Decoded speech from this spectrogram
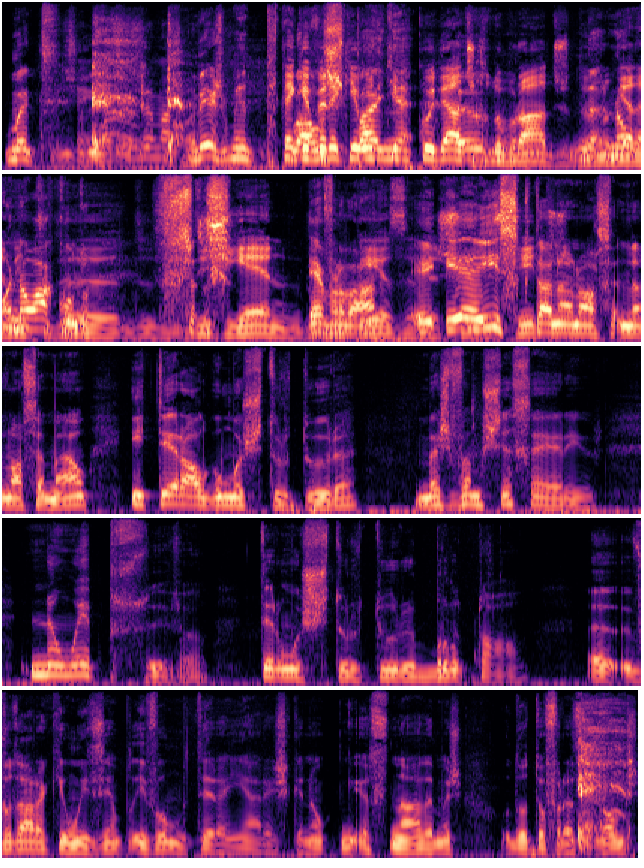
Como é que se- Sim, é mesmo entre Tem que haver Portugal aqui outro tipo Espanha, de cuidados eh, redobrados, de, não- não, nomeadamente não há de, de, de higiene, de É verdade. limpeza. É, das- é dos isso que está na nossa, na nossa mão e ter alguma estrutura, mas vamos ser sérios. Não é possível ter uma estrutura brutal. Uh, vou dar aqui um exemplo e vou meter em áreas que eu não conheço nada, mas o Dr. França Gomes,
